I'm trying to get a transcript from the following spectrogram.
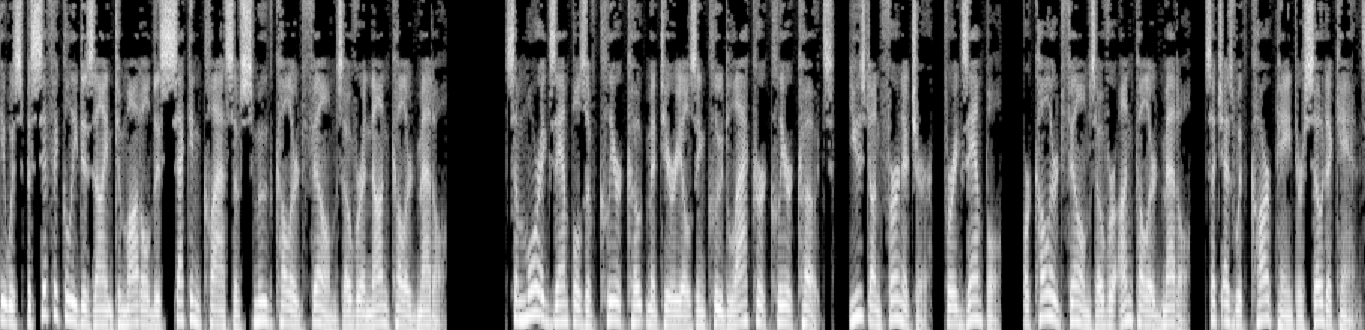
It was specifically designed to model this second class of smooth-colored films over a non-colored metal. Some more examples of clear coat materials include lacquer clear coats, used on furniture, for example, or colored films over uncolored metal, such as with car paint or soda cans.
